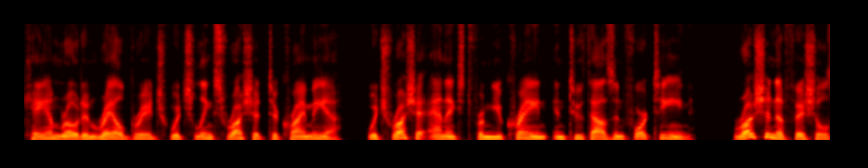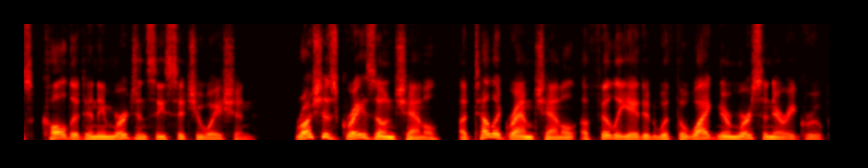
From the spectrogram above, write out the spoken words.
km road and rail bridge which links Russia to Crimea, which Russia annexed from Ukraine in 2014. Russian officials called it an emergency situation. Russia's Grey Zone channel, a Telegram channel affiliated with the Wagner mercenary group,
